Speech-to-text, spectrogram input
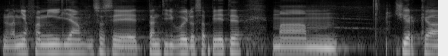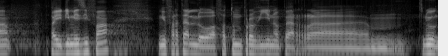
nella mia famiglia, non so se tanti di voi lo sapete, ma um, circa un paio di mesi fa mio fratello ha fatto un provino per... Uh, lui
